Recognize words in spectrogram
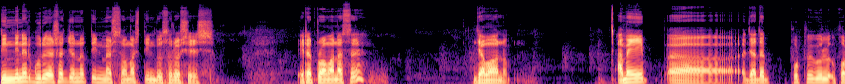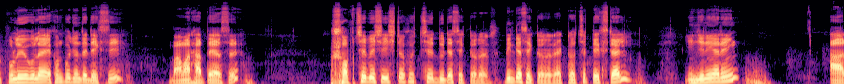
তিন দিনের ঘুরে আসার জন্য তিন মাস, ছ মাস, তিন বছরও শেষ। এটার প্রমাণ আছে। যেমন আমি যাদের পোর্টফোলিওগুলো পোর্টফোলিওগুলো এখন পর্যন্ত দেখছি বা আমার হাতে আছে, সবচেয়ে বেশি স্টক হচ্ছে দুইটা সেক্টরের তিনটা সেক্টরের একটা হচ্ছে টেক্সটাইল ইঞ্জিনিয়ারিং আর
